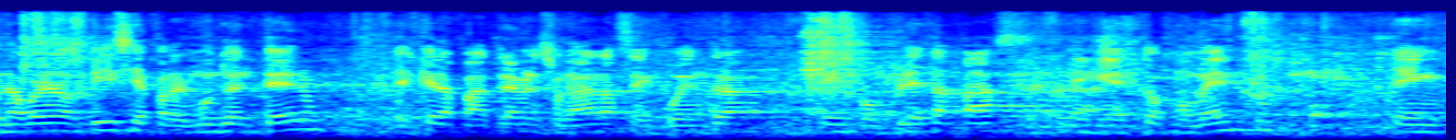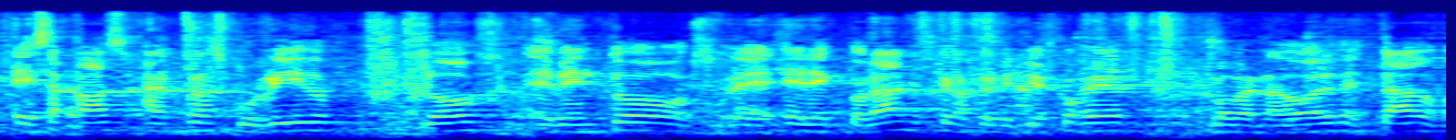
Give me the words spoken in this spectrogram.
Una buena noticia para el mundo entero es que la patria venezolana se encuentra en completa paz en estos momentos. En esa paz han transcurrido los eventos eh, electorales que nos permitió escoger gobernadores de estado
